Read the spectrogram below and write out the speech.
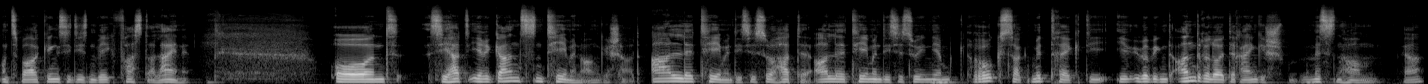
Und zwar ging sie diesen Weg fast alleine. Und sie hat ihre ganzen Themen angeschaut. Alle Themen, die sie so hatte, alle Themen, die sie so in ihrem Rucksack mitträgt, die ihr überwiegend andere Leute reingeschmissen haben. Ja?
